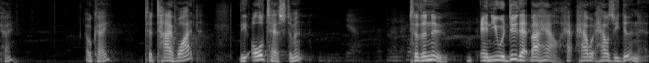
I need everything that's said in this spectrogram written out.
okay. Okay to tie what? The Old Testament to the New. And you would do that by how? How, how is he doing that?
